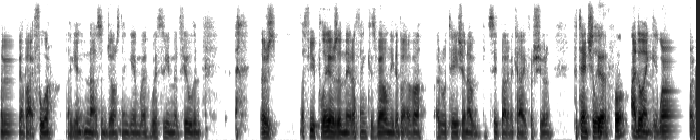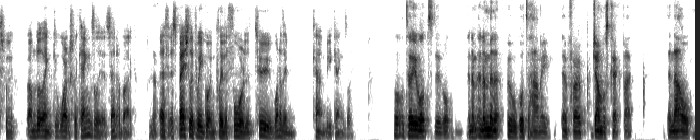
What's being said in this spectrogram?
maybe a back four again in that St Johnstone game with with three in midfield and there's a few players in there I think as well need a bit of a a rotation. I would say Barrie McKay for sure, and potentially. Yeah, well, I don't think it works with. I don't think it works with Kingsley at centre back. No. If especially if we go and play the four, the two, one of them can't be Kingsley. Well, I'll tell you what to do. Well, in a, in a minute, we will go to Hammy uh, for Jambo's kickback, and that'll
